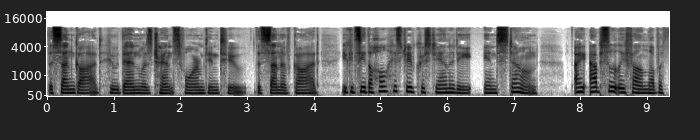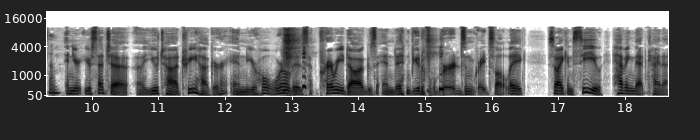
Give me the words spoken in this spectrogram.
the sun god, who then was transformed into the Son of God. You could see the whole history of Christianity in stone. I absolutely fell in love with them. And you're you're such a, a Utah tree hugger, and your whole world is prairie dogs and, and beautiful birds and Great Salt Lake. So I can see you having that kind of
